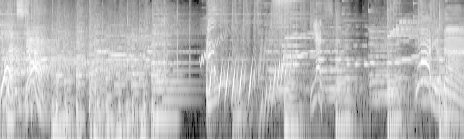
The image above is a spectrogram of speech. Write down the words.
You got a oh, star! Yes! Mario time!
